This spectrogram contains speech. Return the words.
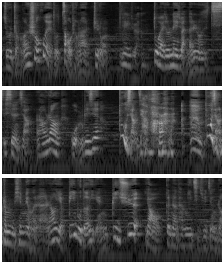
就是整个社会都造成了这种内卷，对，就是内卷的这种现象，然后让我们这些不想加班、嗯，不想这么拼命的人，然后也逼不得已，你必须要跟着他们一起去竞争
